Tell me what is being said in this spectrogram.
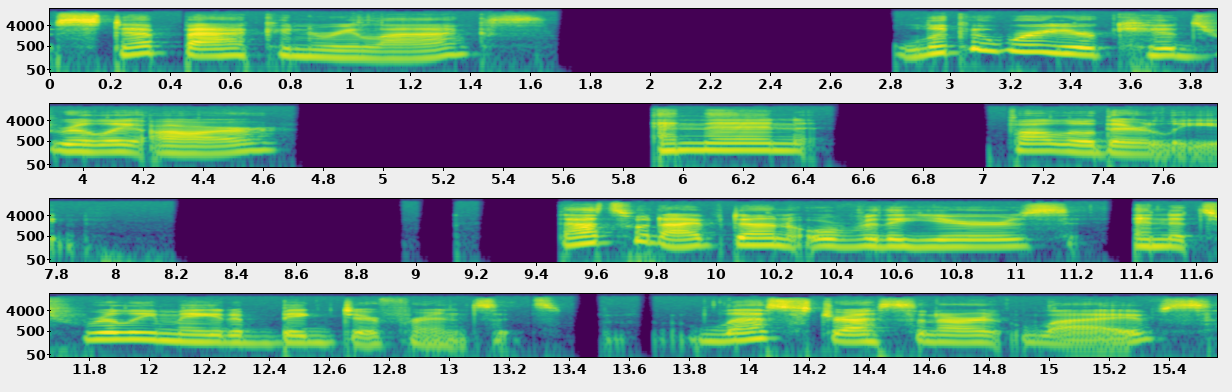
step back and relax. Look at where your kids really are and then follow their lead. That's what I've done over the years, and it's really made a big difference. It's less stress in our lives.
